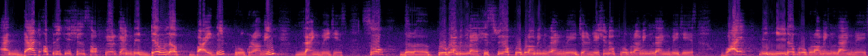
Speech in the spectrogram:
And that application software can be developed by the programming languages. So the programming history of programming language generation of programming languages why we need a programming language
